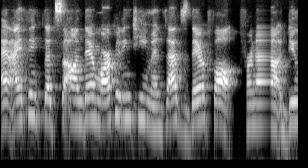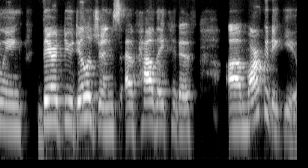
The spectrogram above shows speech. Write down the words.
And I think that's on their marketing team, and that's their fault for not doing their due diligence of how they could have uh, marketed you.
